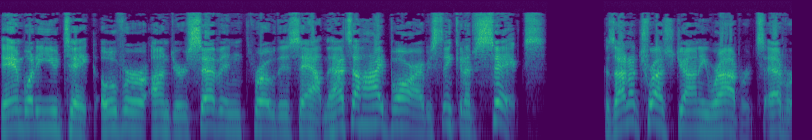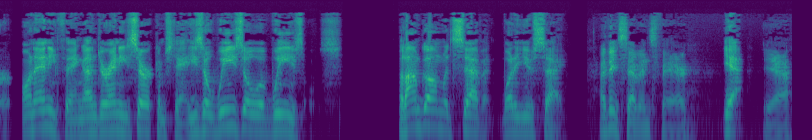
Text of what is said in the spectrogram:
Dan, what do you take? Over or under 7, throw this out. Now, that's a high bar. I was thinking of 6 because I don't trust Johnny Roberts ever on anything under any circumstance. He's a weasel of weasels. But I'm going with 7. What do you say? I think seven's fair. Yeah. Yeah.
